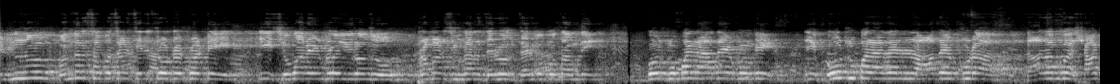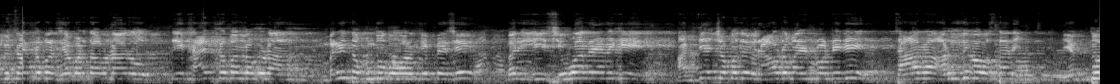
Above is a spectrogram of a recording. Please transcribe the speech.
ఎన్నో వందల సంవత్సరాల చరిత్ర ఉన్నటువంటి ఈ శివాలయంలో ఈరోజు ప్రమాణ స్వీకారం జరుగు జరగబోతోంది. కోటి రూపాయల ఆదాయం ఉంది. ఈ కోటి రూపాయల ఆదాయం ఆదాయం కూడా దాదాపుగా షాపింగ్ కార్యక్రమాలు చేపడతా ఉన్నారు. ఈ కార్యక్రమాల్లో కూడా మరింత ముందుకు పోవాలని చెప్పేసి మరి ఈ శివాలయానికి అధ్యక్ష పదవి రావడం అనేటువంటిది చాలా అరుదుగా వస్తుంది. ఎంతో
